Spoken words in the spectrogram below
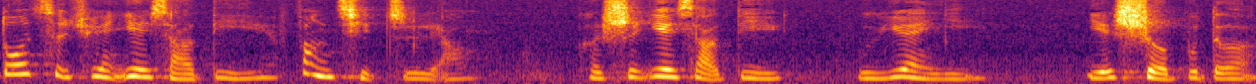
多次劝叶小弟放弃治疗，可是叶小弟不愿意，也舍不得。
